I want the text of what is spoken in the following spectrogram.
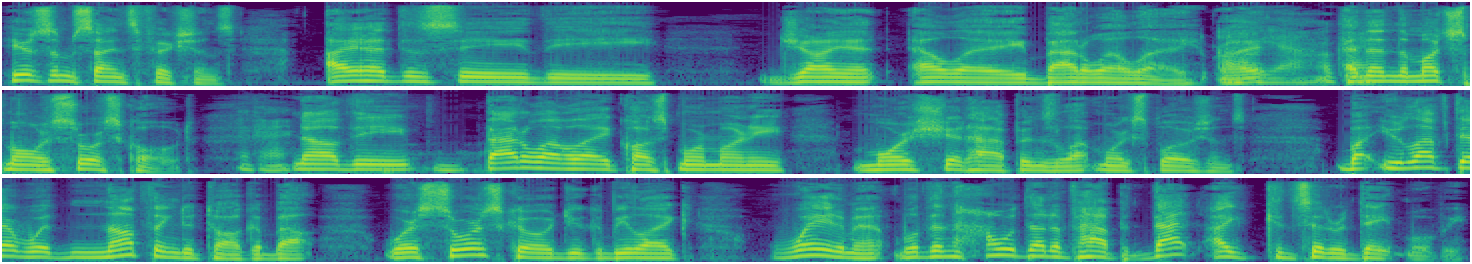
here's some science fictions. I had to see the giant LA Battle LA, oh, right? Oh, yeah, okay. And then the much smaller source code. Okay. Now the Battle LA costs more money, more shit happens, a lot more explosions. But you left there with nothing to talk about. Where source code, you could be like, wait a minute, well then how would that have happened? That I consider a date movie.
